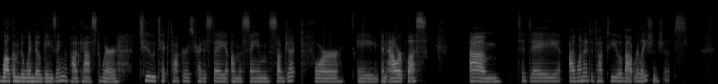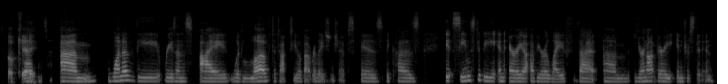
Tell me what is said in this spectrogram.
Welcome to Window Gazing, the podcast where two TikTokers try to stay on the same subject for a an hour plus. Um, today I wanted to talk to you about relationships. Okay. And, um, one of the reasons I would love to talk to you about relationships is because it seems to be an area of your life that um, you're not very interested in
